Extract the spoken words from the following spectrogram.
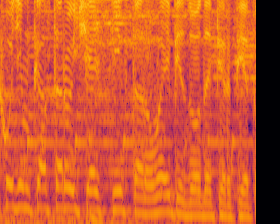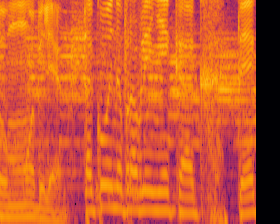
Переходим ко второй части второго эпизода Perpetuum Mobile. Такое направление, как Tech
